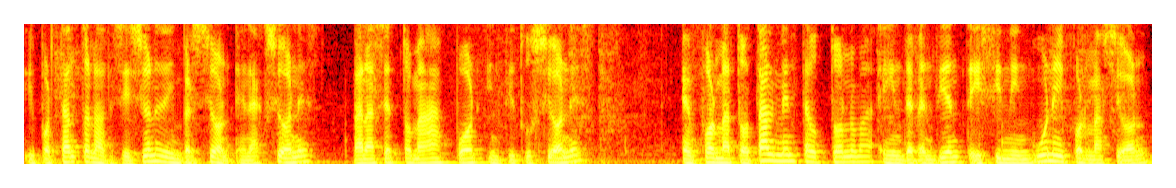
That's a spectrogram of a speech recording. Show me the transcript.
Y por tanto las decisiones de inversión en acciones van a ser tomadas por instituciones en forma totalmente autónoma e independiente y sin ninguna información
